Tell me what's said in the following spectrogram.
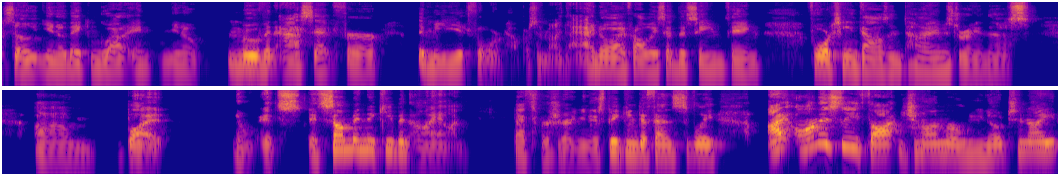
So you know they can go out and you know move an asset for immediate forward help or something like that. I know I probably said the same thing fourteen thousand times during this, um, but you know it's it's something to keep an eye on. That's for sure. You know, speaking defensively, I honestly thought John Marino tonight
